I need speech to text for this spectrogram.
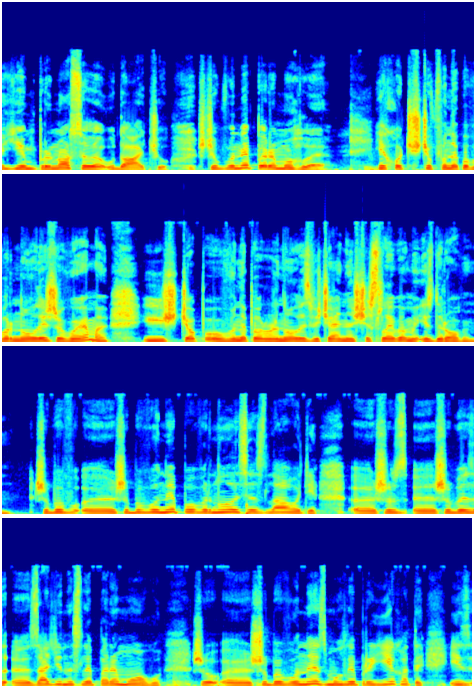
їм приносили удачу, щоб вони перемогли. Я хочу, щоб вони повернулись живими і щоб вони повернулись звичайно щасливими і здоровими. Щоб, е, щоб вони повернулися з лагоді, е, щоб, е, щоб е, ззаді несли перемогу, щоб, щоб вони змогли приїхати і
